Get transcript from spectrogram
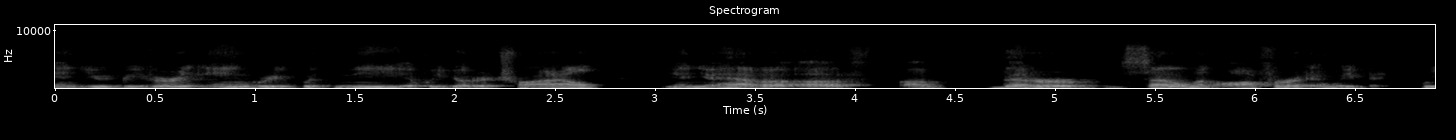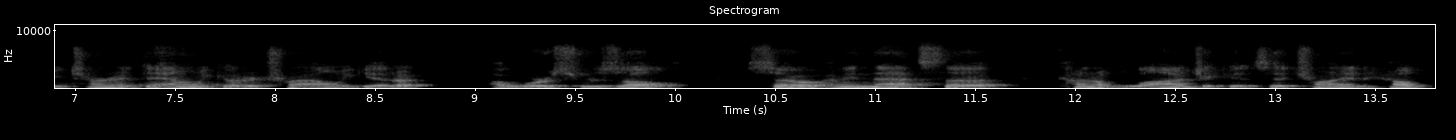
And you'd be very angry with me if we go to trial and you have a, a, a better settlement offer and we we turn it down, we go to trial, and we get a, a worse result. So, I mean, that's the kind of logic is to try and help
